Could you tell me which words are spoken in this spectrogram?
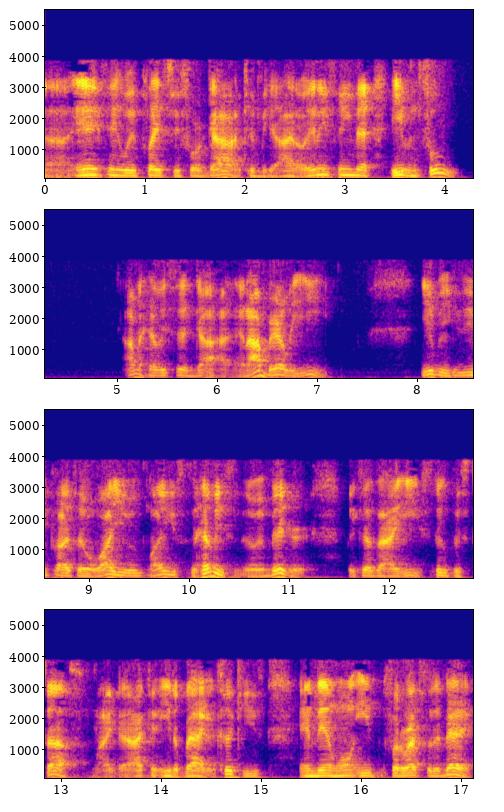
Uh, anything we place before God can be an idol. Anything that, even food. I'm a heavy set guy, and I barely eat. You be you probably say, well, why you why you heavy uh, bigger? Because I eat stupid stuff. Like I can eat a bag of cookies and then won't eat for the rest of the day.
